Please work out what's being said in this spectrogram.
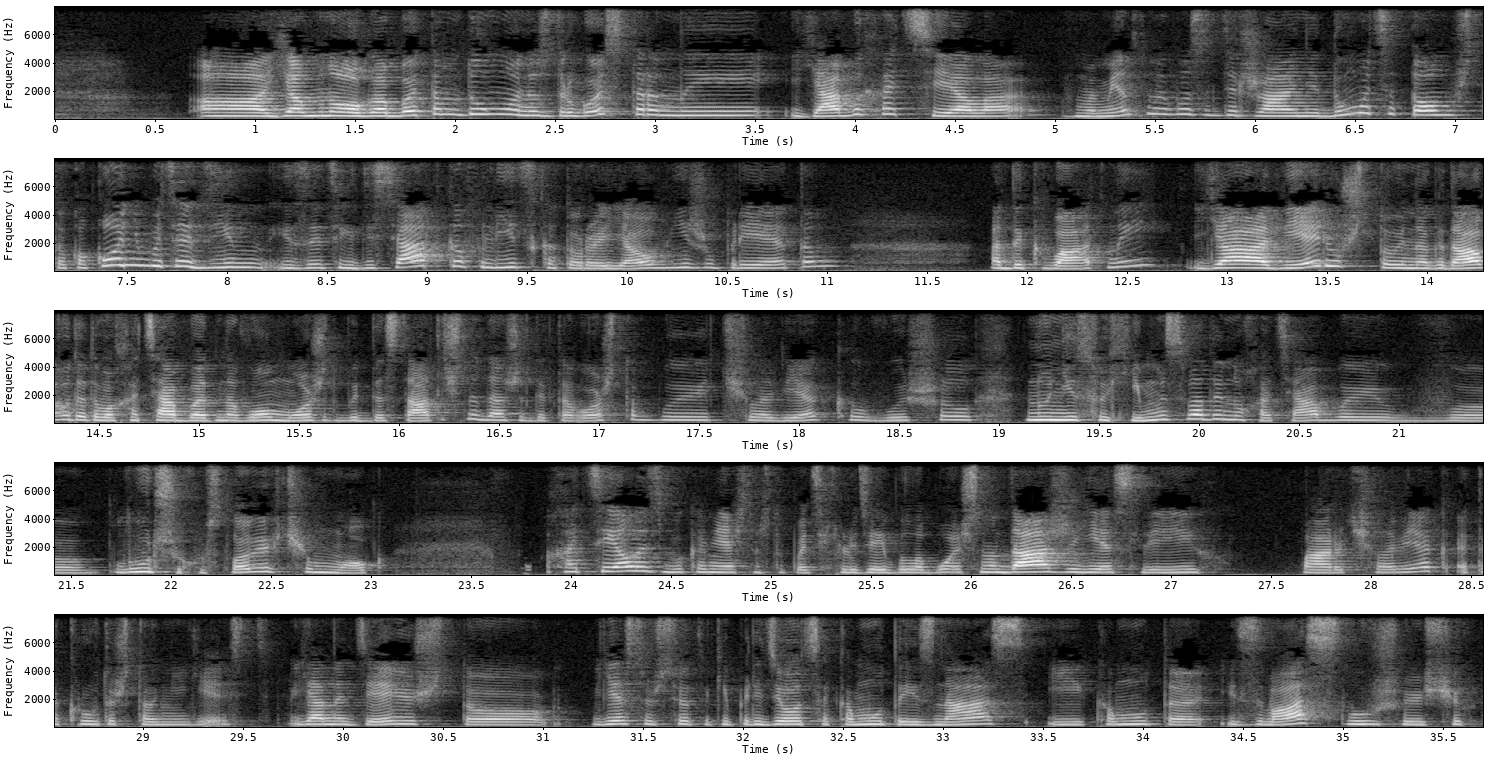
а, я много об этом думаю, но с другой стороны, я бы хотела в момент моего задержания думать о том, что какой-нибудь один из этих десятков лиц, которые я увижу при этом, адекватный. Я верю, что иногда вот этого хотя бы одного может быть достаточно даже для того, чтобы человек вышел, ну, не сухим из воды, но хотя бы в лучших условиях, чем мог. Хотелось бы, конечно, чтобы этих людей было больше, но даже если их пара человек, это круто, что они есть. Я надеюсь, что если все-таки придется кому-то из нас и кому-то из вас, слушающих,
